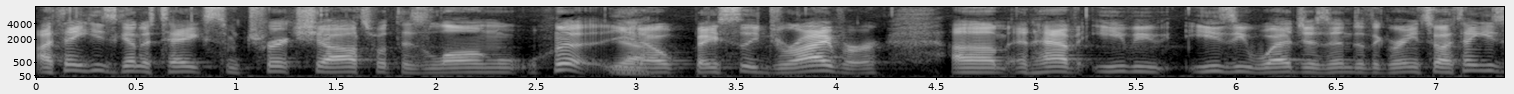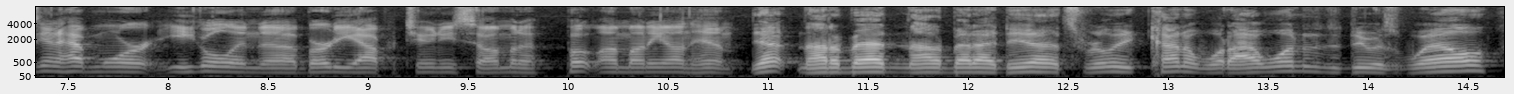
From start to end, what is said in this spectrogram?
I think he's going to take some trick shots with his long, you Yeah. know, basically driver, um, and have easy easy wedges into the green. So I think he's going to have more eagle and uh, birdie opportunities. So I'm going to put my money on him. Yep, not a bad, not a bad idea. It's really kind of what I wanted to do as well.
